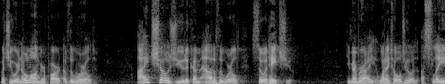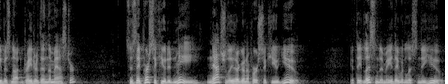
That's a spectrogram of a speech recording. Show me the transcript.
but you are no longer part of the world. I chose you to come out of the world, so it hates you. You remember I, what I told you? A, a slave is not greater than the master? Since they persecuted me, naturally they're going to persecute you. If they'd listen to me, they would listen to you.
